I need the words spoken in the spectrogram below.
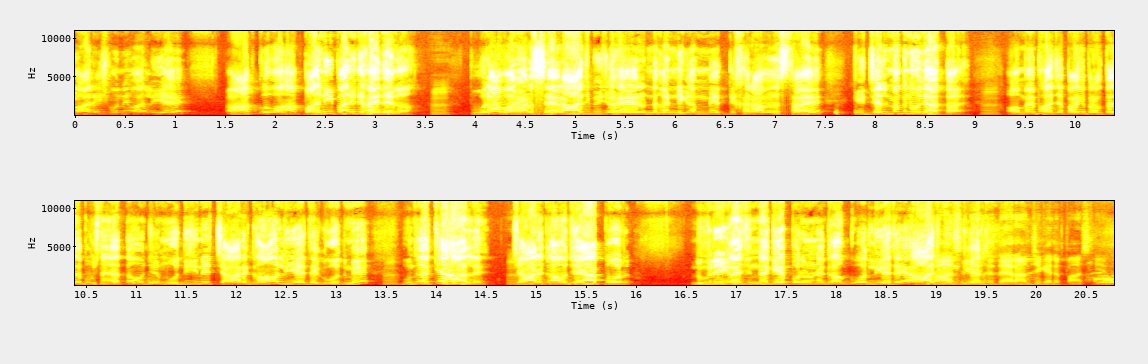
बारिश होने वाली है आपको वहाँ पानी पानी दिखाई देगा। पूरा वाराणसी शहर आज भी जो है नगर निगम में इतनी खराब व्यवस्था है कि जलमग्न हो जाता है। और मैं भाजपा के प्रवक्ता से पूछना चाहता हूँ जो मोदी जी ने चार गाँव लिए थे गोद में उनका क्या हाल है? चार गाँव जयापुर डुंगरीगंज नगेपुर उन्होंने गोद लिए थे आज भी पाँच लिए थे दयाराम जी कह रहे पाँच लिए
